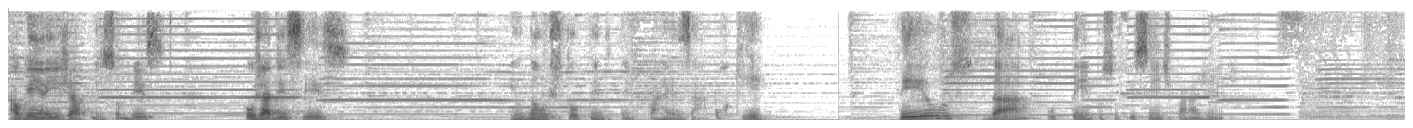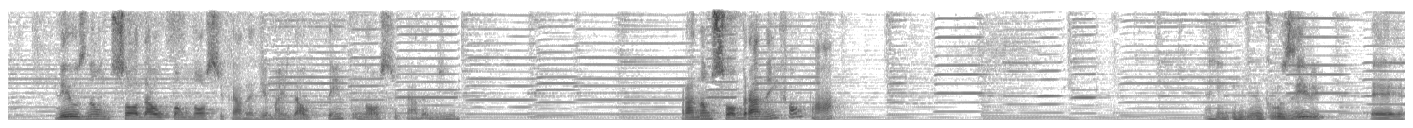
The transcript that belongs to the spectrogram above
Alguém aí já pensou nisso? Ou já disse isso? Eu não estou tendo tempo para rezar. Por quê? Deus dá o tempo suficiente para a gente. Deus não só dá o pão nosso de cada dia, mas dá o tempo nosso de cada dia. Para não sobrar nem faltar. Inclusive, é,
